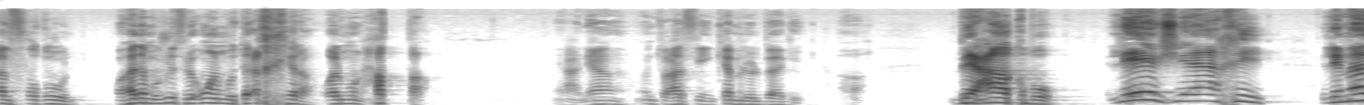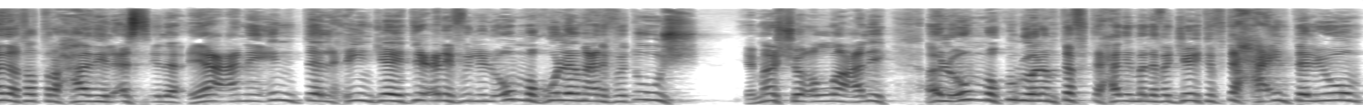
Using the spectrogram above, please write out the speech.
الفضول. وهذا موجود في الأمم المتأخرة والمنحطة. يعني آه أنتم عارفين كملوا الباقي. آه. بيعاقبوا ليش يا أخي؟ لماذا تطرح هذه الأسئلة؟ يعني أنت الحين جاي تعرف اللي الأمة كلها ما عرفتوش يا ما شاء الله عليك. الأمة كلها لم تفتح هذه الملفات جاي تفتحها أنت اليوم.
